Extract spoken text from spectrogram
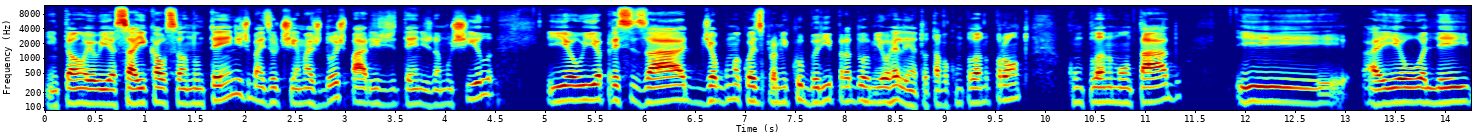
Então eu ia sair calçando um tênis, mas eu tinha mais dois pares de tênis na mochila e eu ia precisar de alguma coisa para me cobrir para dormir ao relento. Eu estava com um plano pronto, com um plano montado e aí eu olhei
